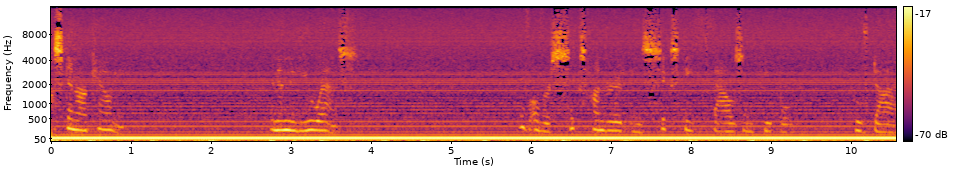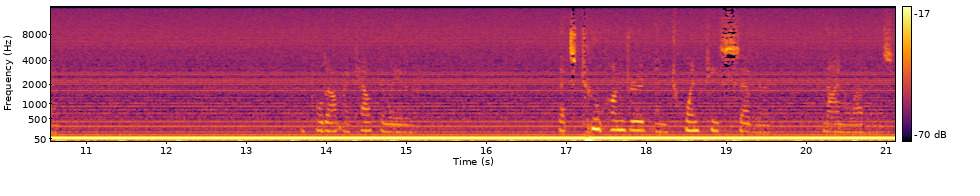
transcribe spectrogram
just in our county. And in the U.S., we have over 660,000 people who've died. I pulled out my calculator. That's 227 9/11s.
